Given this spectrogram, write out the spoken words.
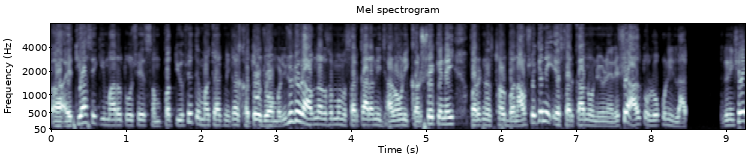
ઐતિહાસિક ઇમારતો છે, સંપત્તિઓ છે, તેમાં ક્યાંક ને ક્યાંક ખતરો જોવા મળ્યો છે. જો કે આવનારા સમયમાં સરકાર આની જાળવણી કરશે કે નહીં, પર્યટન સ્થળ બનાવશે કે નહીં, એ સરકારનો નિર્ણય રહેશે. હાલ તો લોકોની લાગણી છે.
